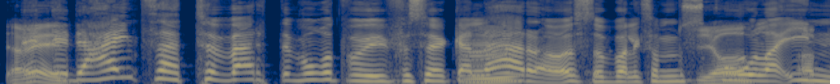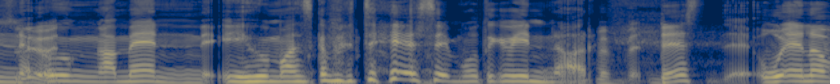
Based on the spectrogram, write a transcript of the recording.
jag vet. är det här inte så här tvärt emot vad vi försöker lära oss och bara liksom skola in unga män i hur man ska bete sig mot kvinnor? Det en av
